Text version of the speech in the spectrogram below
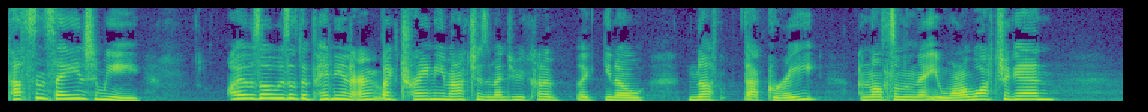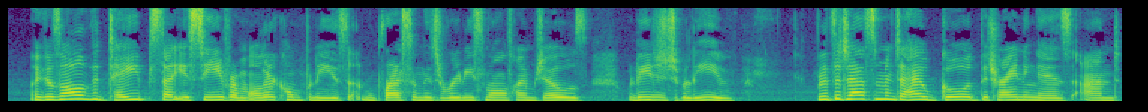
That's insane to me. I was always of the opinion aren't like trainee matches meant to be kind of like, you know, not that great and not something that you want to watch again. Like, as all the tapes that you see from other companies wrestling these really small time shows would lead you to believe. But it's a testament to how good the training is, and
